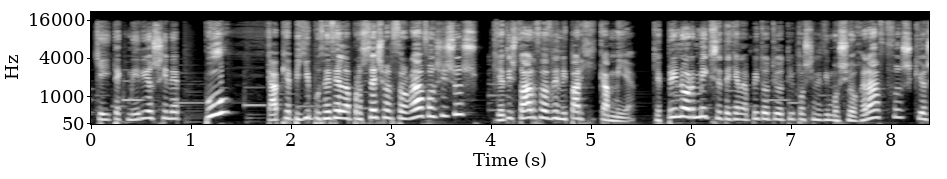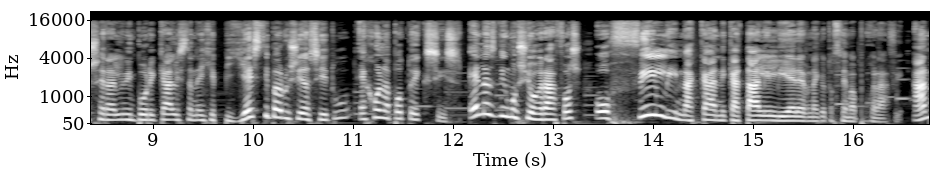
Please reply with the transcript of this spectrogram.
Και η τεκμηρίωση είναι πού; Κάποια πηγή που θα ήθελα να προσθέσει ο αρθρογράφος, ίσως, γιατί στο άρθρο δεν υπάρχει καμία. Και πριν ορμήξετε και να πείτε ότι ο τύπος είναι δημοσιογράφος και ο Σεραλίνη μπορεί κάλλιστα να είχε πηγές στην παρουσίασή του, έχω να πω το εξής. Ένας δημοσιογράφος οφείλει να κάνει κατάλληλη έρευνα για το θέμα που γράφει. Αν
